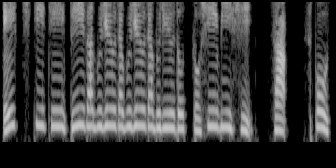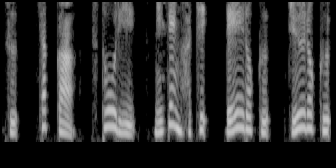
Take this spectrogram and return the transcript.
http://www.cbc さスポーツサッカーストーリー2008-06 16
